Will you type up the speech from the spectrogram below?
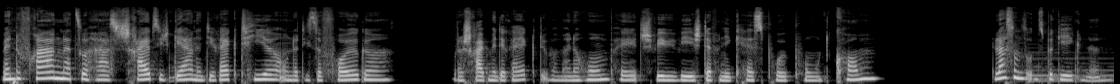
Wenn du Fragen dazu hast, schreib sie gerne direkt hier unter diese Folge oder schreib mir direkt über meine Homepage www.stephaniekespol.com. Lass uns uns begegnen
